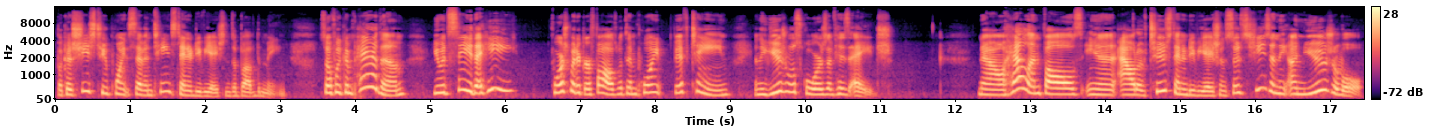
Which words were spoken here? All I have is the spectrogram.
because she's 2.17 standard deviations above the mean. So if we compare them, you would see that he, Forest Whitaker, falls within 15 in the usual scores of his age. Now, Helen falls in out of two standard deviations, so she's in the unusual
